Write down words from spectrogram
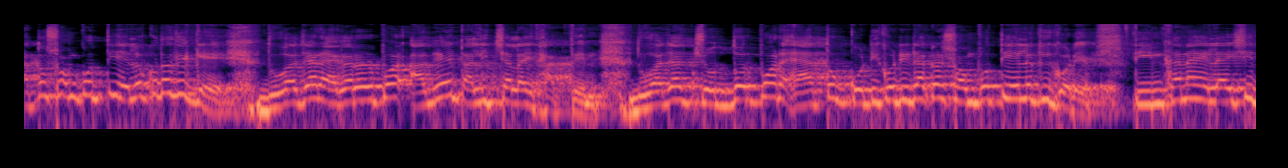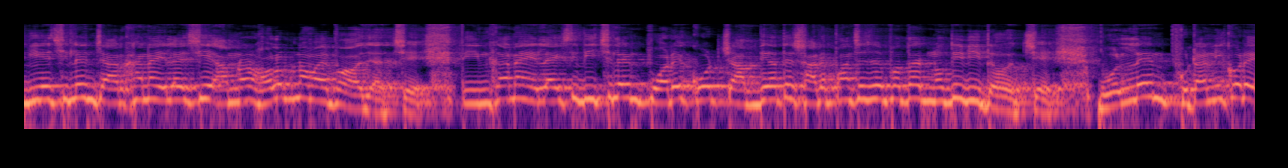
এত সম্পত্তি এলো কোথা থেকে? দু হাজার এগারোর পর আগে টালির চালাই থাকতেন। দু হাজার চোদ্দোর পর এত কোটি কোটি টাকার সম্পত্তি এলো কি করে? তিনখানা এলআইসি দিয়েছিলেন, চারখানা এলআইসি আপনার হলফনামায় পাওয়া যাচ্ছে। তিনখানা এলআইসি দিয়েছিলেন, পরে কোর্ট চাপ দেওয়াতে সাড়ে পাঁচ হাজার পাতার নথি দিতে হচ্ছে। বললেন ফুটানি করে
